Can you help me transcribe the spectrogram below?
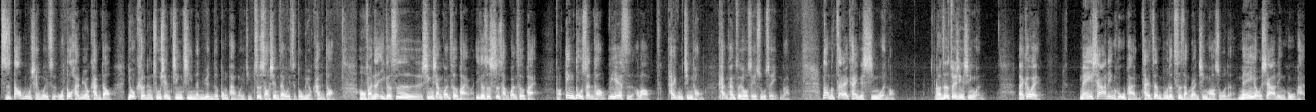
直到目前为止，我都还没有看到有可能出现经济能源的崩盘危机，至少现在为止都没有看到。哦，反正一个是星象观测派嘛，一个是市场观测派。哦，印度神童 VS 好不好？台股金童，看看最后谁输谁赢吧。那我们再来看一个新闻哦，啊，这是最新新闻，来各位。没下令护盘，财政部的次长阮清华说的，没有下令护盘，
